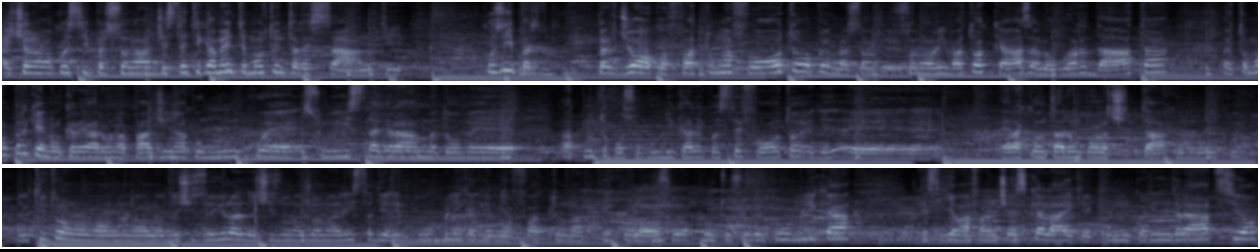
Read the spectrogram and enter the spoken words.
e c'erano questi personaggi esteticamente molto interessanti. Così per, per, gioco ho fatto una foto, poi sono arrivato a casa, l'ho guardata, ho detto ma perché non creare una pagina comunque su Instagram dove appunto posso pubblicare queste foto e, e, e raccontare un po' la città comunque. Il titolo non, non l'ho deciso io, l'ha deciso una giornalista di Repubblica che mi ha fatto un articolo su, appunto su Repubblica che si chiama Francesca Lai che comunque ringrazio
